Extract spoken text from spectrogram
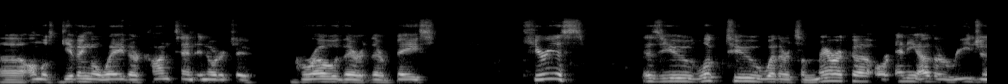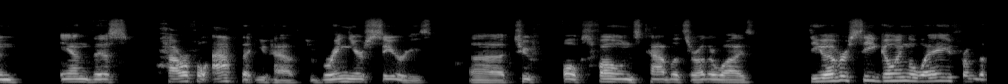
uh, almost giving away their content in order to grow their, their base. Curious as you look to whether it's America or any other region and this powerful app that you have to bring your series uh, to folks' phones, tablets, or otherwise. Do you ever see going away from the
